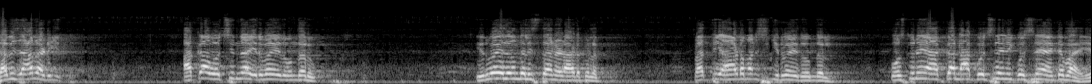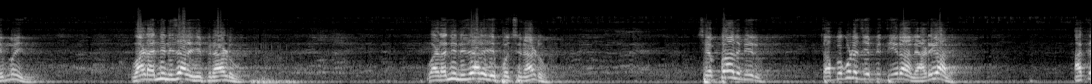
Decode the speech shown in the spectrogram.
గవి అడిగింది అక్క వచ్చిందా ఇరవై ఐదు వందలు? ఇరవై ఐదు వందలు ఇస్తాడు ఆడపిల్లకు. ప్రతి ఆడ మనిషికి ఇరవై ఐదు వందలు. వస్తున్నాయి అక్క? నాకు వచ్చినాయి నీకు వచ్చినాయి అంటే బా ఏమైంది? వాడు అన్ని నిజాలే చెప్పినాడు. వాడు అన్ని నిజాలే చెప్పొచ్చినాడు. చెప్పాలి మీరు. తప్పకుండా చెప్పి తీరాలి అడగాలి. అక్క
